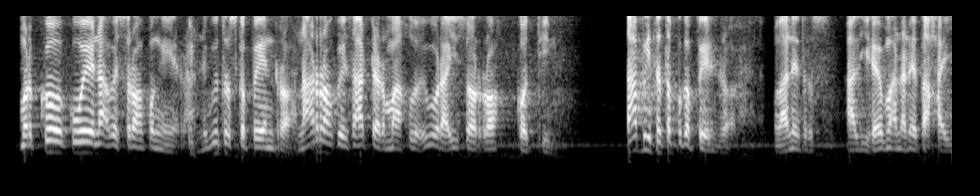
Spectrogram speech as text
Mergo kowe nak wis roh pangeran niku terus kepen roh. Nak roh kowe sadar makhluk iku ora iso roh kodim. Tapi tetep kepen roh. Mulane terus aliha maknane tahay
